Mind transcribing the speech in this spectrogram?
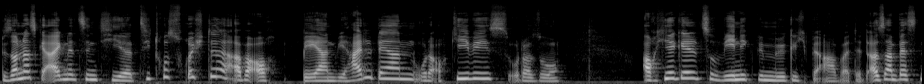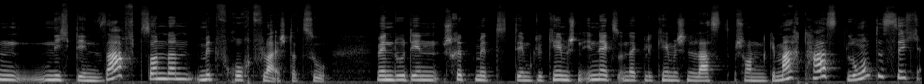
Besonders geeignet sind hier Zitrusfrüchte, aber auch Beeren wie Heidelbeeren oder auch Kiwis oder so. Auch hier gilt, so wenig wie möglich bearbeitet. Also am besten nicht den Saft, sondern mit Fruchtfleisch dazu. Wenn du den Schritt mit dem glykämischen Index und der glykämischen Last schon gemacht hast, lohnt es sich,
